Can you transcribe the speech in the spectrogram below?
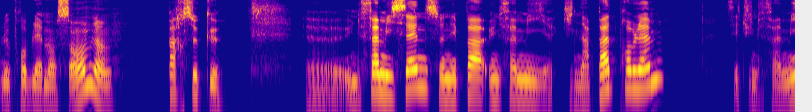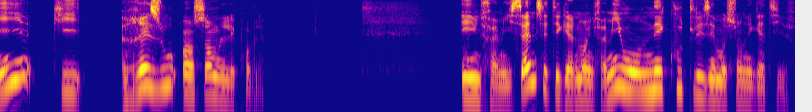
le problème ensemble parce que une famille saine, ce n'est pas une famille qui n'a pas de problème, c'est une famille qui résout ensemble les problèmes. Et une famille saine, c'est également une famille où on écoute les émotions négatives.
